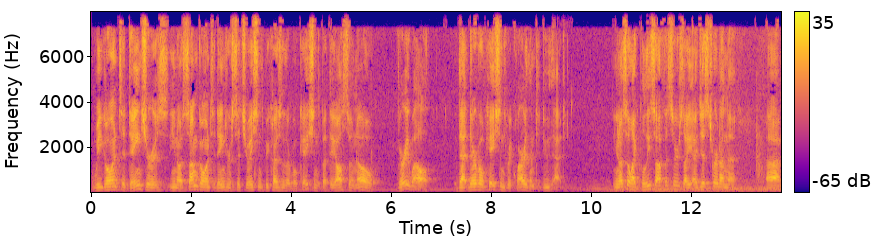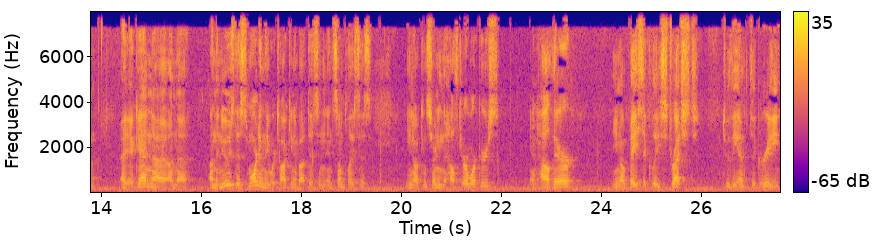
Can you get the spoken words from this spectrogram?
we go into dangerous, you know, some go into dangerous situations because of their vocations, but they also know very well that their vocations require them to do that. You know, so like police officers, I, I just heard on the, um, again, uh, on the, on the news this morning, they were talking about this in, in some places, you know, concerning the healthcare workers and how they're, you know, basically stretched to the nth degree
